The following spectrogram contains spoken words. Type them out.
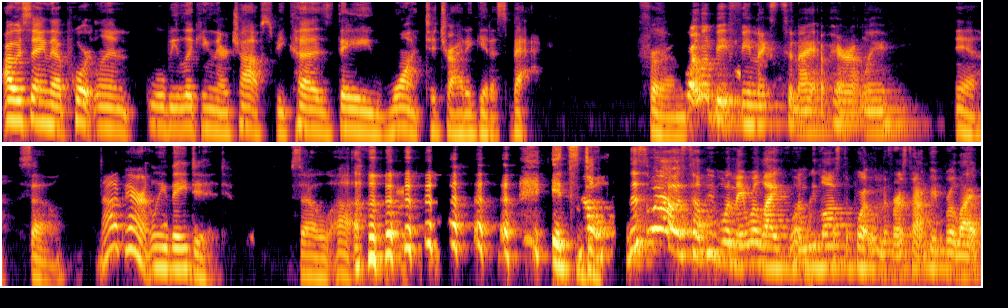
I was saying that Portland will be licking their chops because they want to try to get us back. From Portland beat Phoenix tonight, apparently. Yeah, so not apparently they did. So uh it's no, this is what I always tell people when they were like, when we lost to Portland the first time, people were like,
